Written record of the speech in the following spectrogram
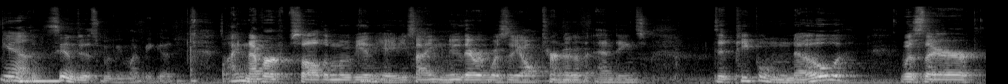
Yeah. seeing them do this movie might be good. I never saw the movie in the 80s. I knew there was the alternative endings. Did people know? Was there.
